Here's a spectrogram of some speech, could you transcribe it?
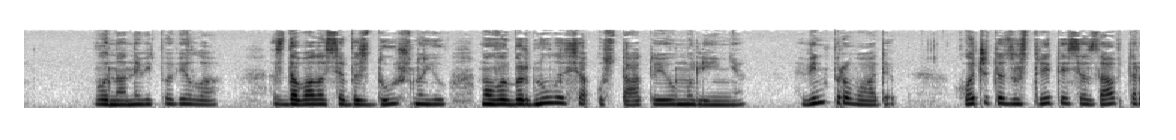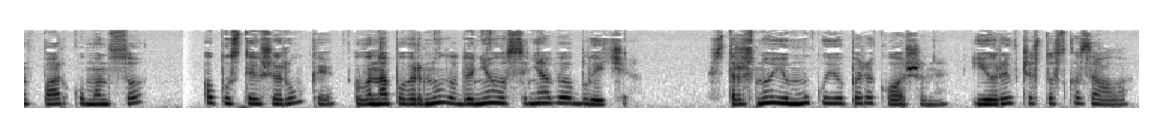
Вона не відповіла здавалася бездушною, мов обернулася у статую моління. Він провадив Хочете зустрітися завтра в парку Монсо? Опустивши руки, вона повернула до нього синяве обличчя, страшною мукою перекошене, і уривчасто сказала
